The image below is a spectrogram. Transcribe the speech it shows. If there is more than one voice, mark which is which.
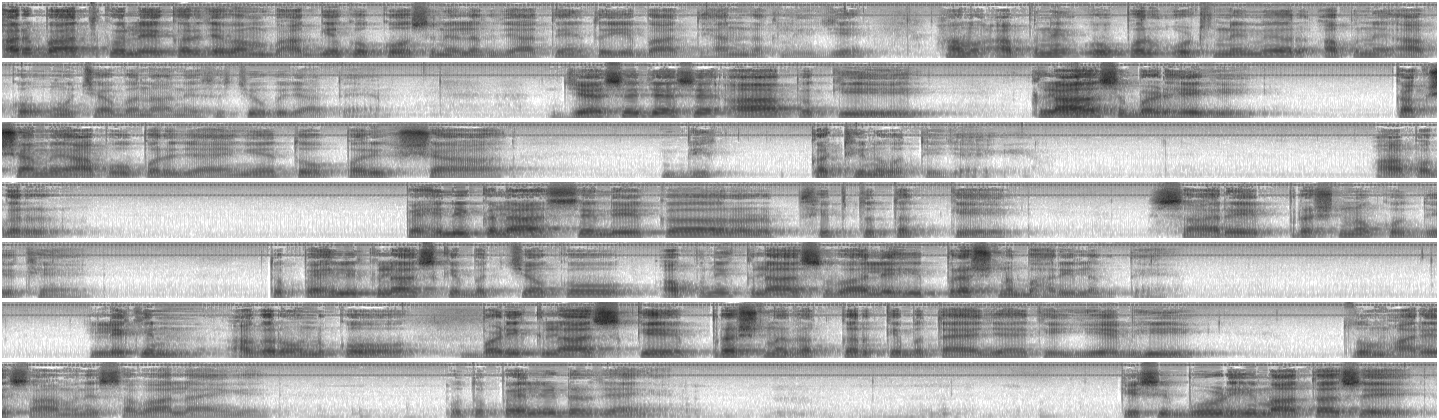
Speaker 1: हर बात को लेकर जब हम भाग्य को कोसने लग जाते हैं तो ये बात ध्यान रख लीजिए। हम अपने ऊपर उठने में और अपने आप को ऊँचा बनाने से चूक जाते हैं। जैसे जैसे आपकी क्लास बढ़ेगी, कक्षा में आप ऊपर जाएँगे तो परीक्षा भी कठिन होती जाएगी। आप अगर पहली क्लास से लेकर फिफ्थ तक के सारे प्रश्नों को देखें तो पहली क्लास के बच्चों को अपनी क्लास वाले ही प्रश्न भारी लगते हैं। लेकिन अगर उनको बड़ी क्लास के प्रश्न रख कर के बताया जाए कि ये भी तुम्हारे सामने सवाल आएँगे, वो तो पहले डर जाएँगे। किसी बूढ़ी माता से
